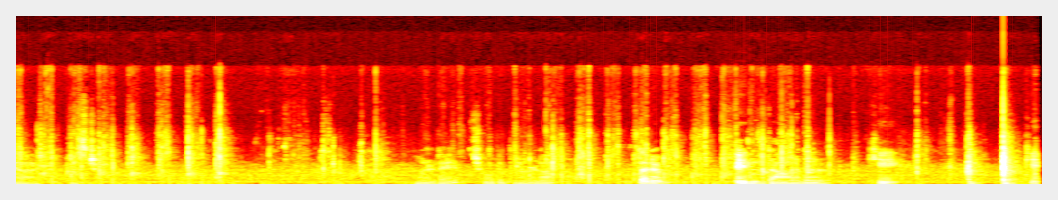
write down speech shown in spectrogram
your question നിങ്ങളുടെ ചോദ്യത്തിനുള്ള ഉത്തരം എന്താണ്? ഓക്കെ ഓക്കെ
